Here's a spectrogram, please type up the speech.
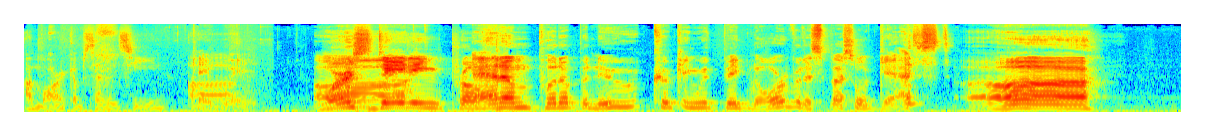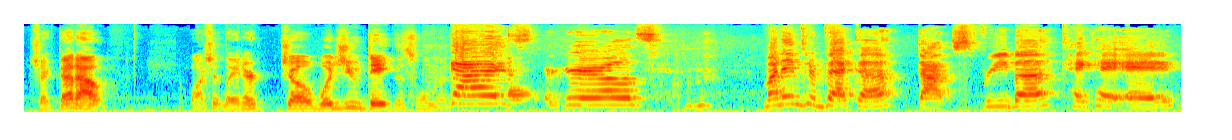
I'm Mark. I'm 17. Okay, Uh, wait. Worst Uh, dating profile. Adam put up a new Cooking with Big Norv, but a special guest. Uh, check that out. Watch it later. Joe, would you date this woman? guys or girls. My name's Rebecca. That's Reba, KKA.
